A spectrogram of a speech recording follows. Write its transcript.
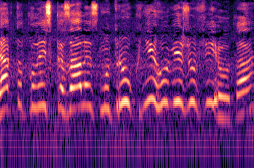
Як то колись казали, смотрю книгу, віжу фігу, так?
